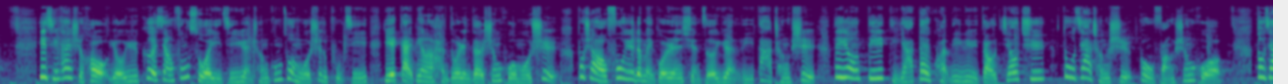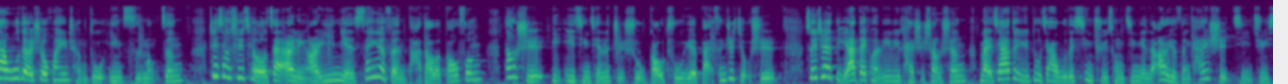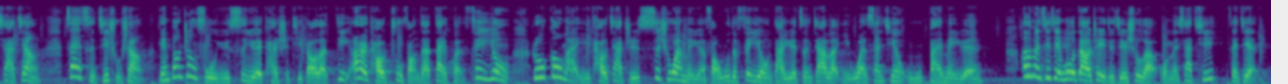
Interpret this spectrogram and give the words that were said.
疫情开始后，由于各项封锁以及远程工作模式的普及，也改变了很多人的生活模式。不少富裕的美国人选择远离大城市，利用低抵押贷款利率到郊区度假城市购房生活。度假屋的受欢迎程度因此猛增。这项需求在二零二一年三月份达到了高峰，当时比疫情前的指数高出约百分之九十。随着抵押贷款利率开始上升，买家对于度假屋的兴趣从今年的二月份开始急剧下降，在此基础上，联邦政府于四月开始提高了第二套住房的贷款费用，如购买一套价值四十万美元房屋的费用大约增加了一万三千五百美元。好了，本期节目到这里就结束了，我们下期再见。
